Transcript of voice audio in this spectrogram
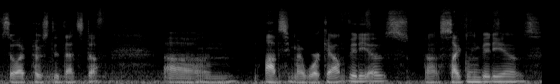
so I posted that stuff. Um, obviously, my workout videos, uh, cycling videos,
